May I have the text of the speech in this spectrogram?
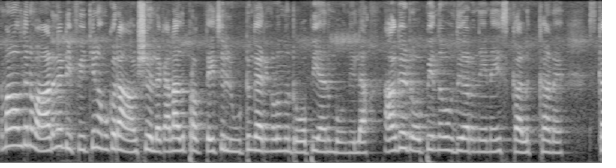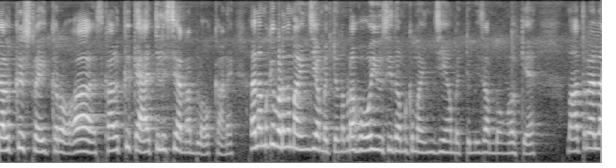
നമ്മൾ അതുപോലെ തന്നെ വാർഡനെ ഡിഫീറ്റ് ചെയ്യാൻ നമുക്കൊരു ആവശ്യമില്ല. കാരണം അത് പ്രത്യേകിച്ച് ലൂട്ടും കാര്യങ്ങളൊന്നും ഡ്രോപ്പ് ചെയ്യാനും പോകുന്നില്ല. ആകെ ഡ്രോപ്പ് ചെയ്യുന്ന ഇത് പറഞ്ഞു കഴിഞ്ഞാൽ ഈ സ്കൾക്കാണ് സ്കൾക്ക് സ്ട്രൈക്കറോ ആ സ്കൾക്ക് കാറ്റലിസ്റ്റ് പറഞ്ഞ ബ്ലോക്കാണ് അത് നമുക്ക് ഇവിടെ നിന്ന് മൈൻഡ് ചെയ്യാൻ പറ്റും. നമ്മുടെ ഹോ യൂസ് ചെയ്ത് നമുക്ക് മൈൻഡ് ചെയ്യാൻ പറ്റും ഈ സംഭവങ്ങളൊക്കെ. മാത്രമല്ല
